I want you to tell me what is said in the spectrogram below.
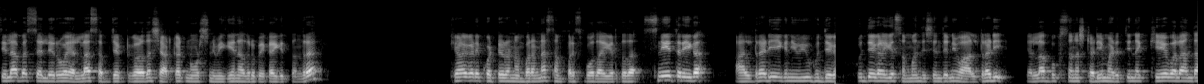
ಸಿಲೆಬಸ್ಸಲ್ಲಿರುವ ಎಲ್ಲ ಸಬ್ಜೆಕ್ಟ್ಗಳದ ಶಾರ್ಟ್ಕಟ್ ನೋಟ್ಸ್ ನಿಮಗೆ ಏನಾದರೂ ಬೇಕಾಗಿತ್ತಂದ್ರೆ ಕೆಳಗಡೆ ಕೊಟ್ಟಿರೋ ನಂಬರನ್ನು ಸಂಪರ್ಕಿಸಬಹುದಾಗಿರ್ತದೆ. ಸ್ನೇಹಿತರೆ, ಈಗ ಆಲ್ರೆಡಿ ಈಗ ನೀವು ಈ ಹುದ್ದೆ ಹುದ್ದೆಗಳಿಗೆ ಸಂಬಂಧಿಸಿದಂತೆ ನೀವು ಆಲ್ರೆಡಿ ಎಲ್ಲ ಬುಕ್ಸನ್ನು ಸ್ಟಡಿ ಮಾಡಿರ್ತೀನಿ ಕೇವಲ ಅಂದ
